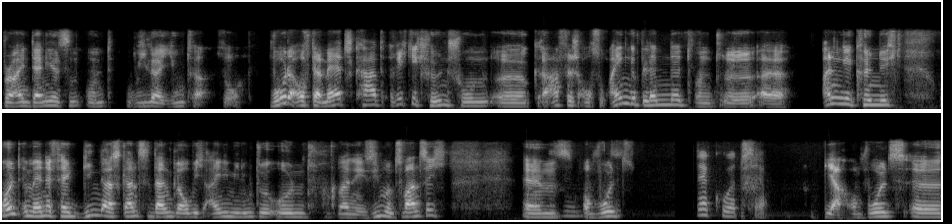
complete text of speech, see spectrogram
Brian Danielson und Wheeler Utah. So. Wurde auf der Matchcard richtig schön schon äh, grafisch auch so eingeblendet und äh, äh angekündigt. Und im Endeffekt ging das Ganze dann, glaube ich, eine Minute und weiß nicht, 27. Ähm, obwohl sehr kurz, ja. Ja, obwohl es äh,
